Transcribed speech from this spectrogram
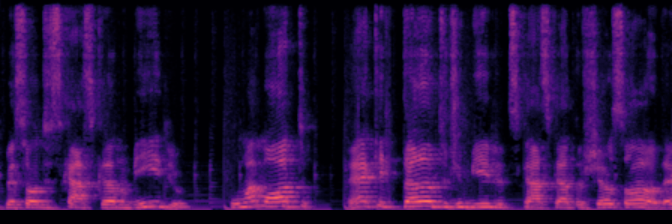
o pessoal descascando milho com uma moto né? Aquele tanto de milho descascado do chão, só, né?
